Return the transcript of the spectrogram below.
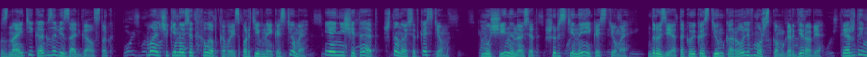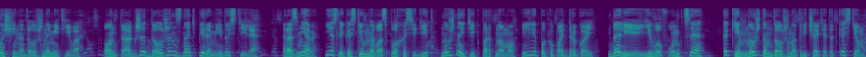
Знайте, как завязать галстук. Мальчики носят хлопковые спортивные костюмы, и они считают, что носят костюм. Мужчины носят шерстяные костюмы. Друзья, такой костюм король в мужском гардеробе. Каждый мужчина должен иметь его. Он также должен знать пирамиду стиля. Размер. Если костюм на вас плохо сидит, нужно идти к портному или покупать другой. Далее его функция. Каким нуждам должен отвечать этот костюм?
